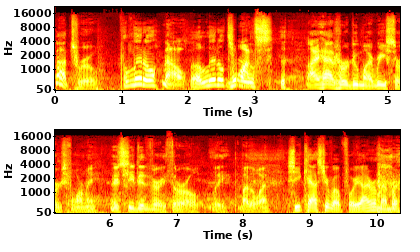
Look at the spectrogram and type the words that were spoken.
Not true. A little. No. A little true. Once. I had her do my research for me. And She did very thoroughly, by the way. She cast your vote for you. I remember.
